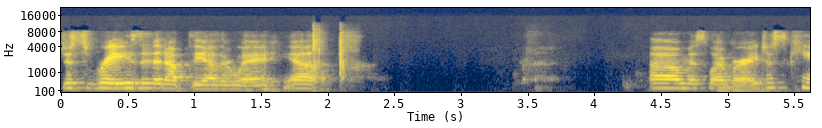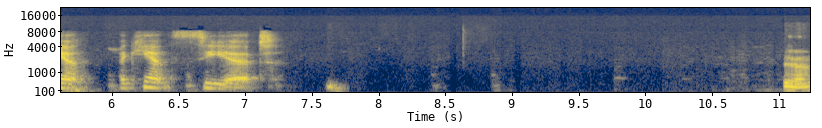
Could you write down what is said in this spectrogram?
Just raise it up the other way. Yeah. Oh, Miss Weber, I just can't, I can't see it. Yeah.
